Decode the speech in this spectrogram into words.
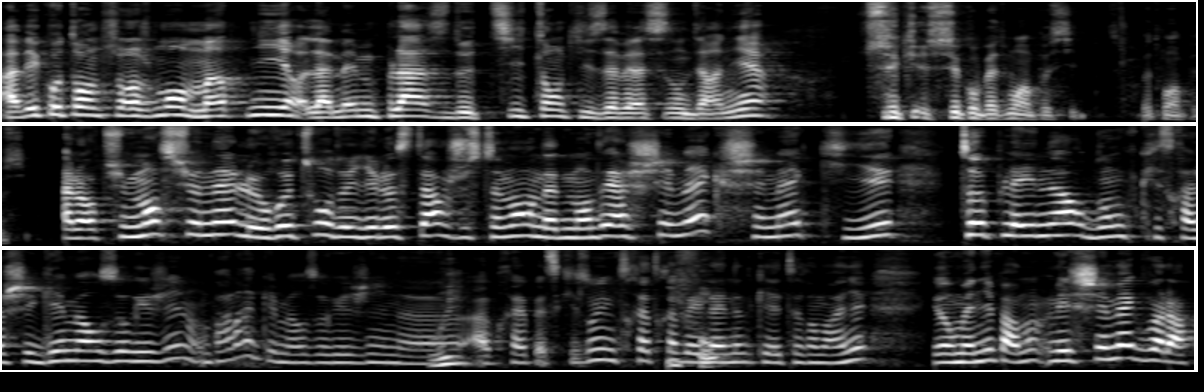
Avec autant de changements, maintenir la même place de Titan qu'ils avaient la saison dernière, c'est complètement impossible. C'est complètement impossible. Alors, tu mentionnais le retour de Yellowstar. Justement, on a demandé à Shemek, Shemek qui est top laner, donc qui sera chez Gamers Origin. On parlera de Gamers Origin euh, Oui. après, parce qu'ils ont une très très belle line-up qui a été remariée et remaniée, pardon. Mais Shemek, voilà,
